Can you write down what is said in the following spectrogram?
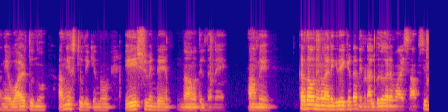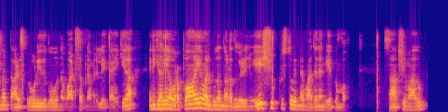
അങ്ങേ വാഴ്ത്തുന്നു അങ്ങേ സ്തുതിക്കുന്നു. യേശുവിന്റെ നാമത്തിൽ തന്നെ. ആമേൻ. കർത്താവ് നിങ്ങൾ അനുഗ്രഹിക്കട്ടെ. നിങ്ങളുടെ അത്ഭുതകരമായ സാക്ഷ്യങ്ങൾ താഴെ സ്ക്രോൾ ചെയ്ത് പോകുന്ന വാട്സപ്പ് നമ്പറിലേക്ക് അയക്കുക എനിക്കറിയാം ഉറപ്പായും അത്ഭുതം നടന്നു കഴിഞ്ഞു. യേശു ക്രിസ്തുവിന്റെ വചനം കേൾക്കുമ്പോൾ സാക്ഷ്യമാകും.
